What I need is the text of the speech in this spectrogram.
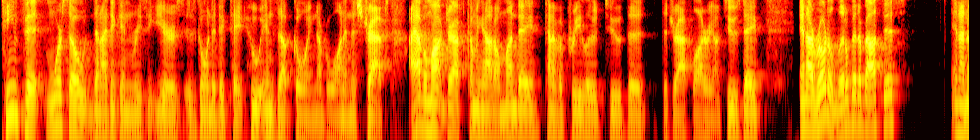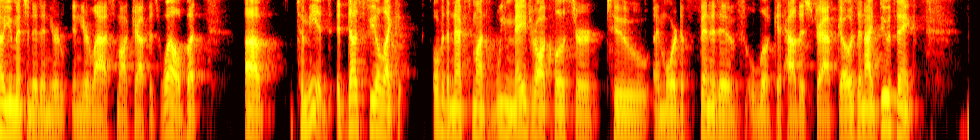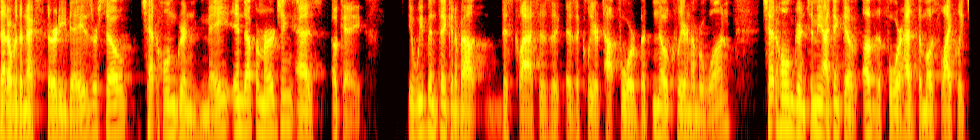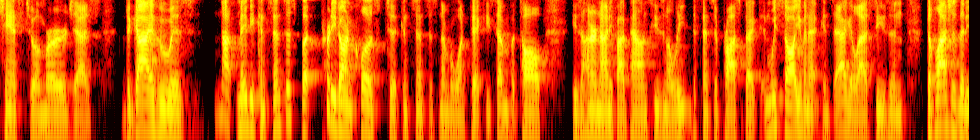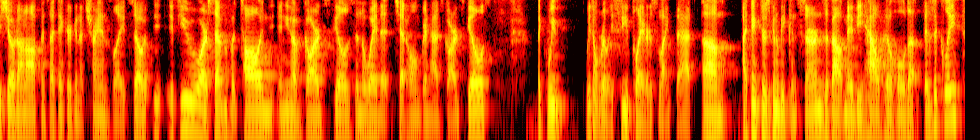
team fit more so than I think in recent years is going to dictate who ends up going number one in this draft. I have a mock draft coming out on Monday, kind of a prelude to the the draft lottery on Tuesday, and I wrote a little bit about this, and I know you mentioned it in your in your last mock draft as well, but uh, to me, it it does feel like over the next month, we may draw closer to a more definitive look at how this draft goes. And I do think that over the next 30 days or so, Chet Holmgren may end up emerging as okay. You know, we've been thinking about this class as a, as a clear top four, but no clear number one. Chet Holmgren, to me, I think of, of the four, has the most likely chance to emerge as the guy who is not maybe consensus, but pretty darn close to consensus number one pick. He's seven foot tall. He's 195 pounds. He's an elite defensive prospect. And we saw even at Gonzaga last season, the flashes that he showed on offense, I think, are going to translate. So if you are seven foot tall and, and you have guard skills in the way that Chet Holmgren has guard skills, like we we don't really see players like that. Um, I think there's going to be concerns about maybe how he'll hold up physically.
